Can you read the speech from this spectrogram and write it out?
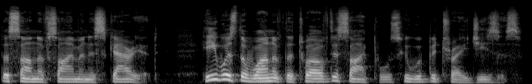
the son of Simon Iscariot. He was the one of the twelve disciples who would betray Jesus.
